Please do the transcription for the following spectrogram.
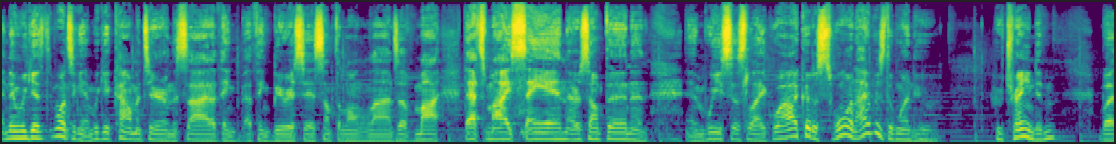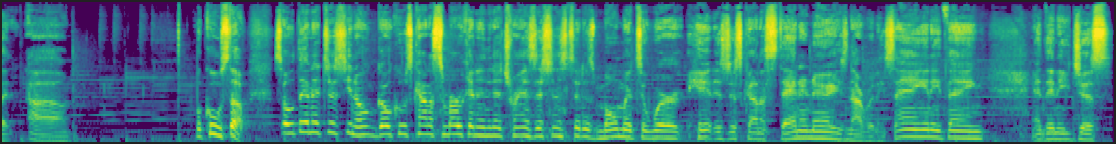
And then we get once again we get commentary on the side. I think I think Beerus says something along the lines of my that's my saying or something, and and Whis is like, well, I could have sworn I was the one who who trained him, but. Uh, but cool stuff. So then it just, you know, Goku's kind of smirking and then it transitions to this moment to where Hit is just kind of standing there. He's not really saying anything and then he just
